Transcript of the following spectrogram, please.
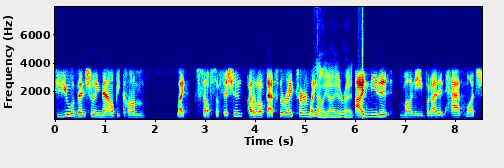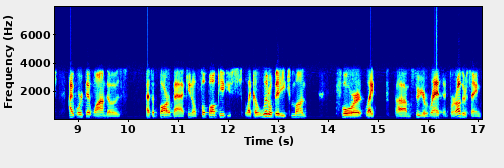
do you eventually now become like self-sufficient I don't know if that's the right term like yeah, yeah, you're right. I needed money, but I didn't have much. I worked at Wando's as a bar back. You know, football gave you like a little bit each month for like um, through your rent and for other things.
